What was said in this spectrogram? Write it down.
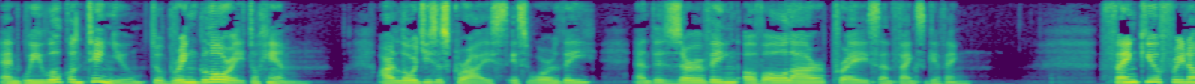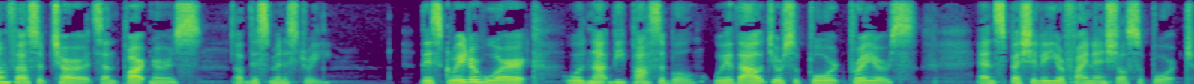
And we will continue to bring glory to Him. Our Lord Jesus Christ is worthy and deserving of all our praise and thanksgiving. Thank you, Freedom Fellowship Church and partners of this ministry. This greater work would not be possible without your support, prayers, and especially your financial support.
